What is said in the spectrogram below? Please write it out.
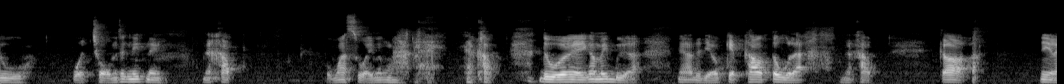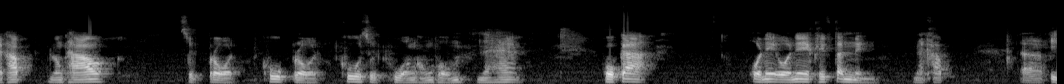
ดูปวดโฉมสักนิดนึงนะครับ ผมว่าสวยมากๆเลยนะครับ ดูยังไงก็ไม่เบื่อนะครับแต่เดี๋ยวเก็บเข้าตู้แล้วนะครับ ก็นี่แหละครับรองเท้าสุดโปรด คู่โปรด คู่สุดหวงของผมนะฮะโฮกาโอเนโอเน่คลิฟตันหนึ่ง นะครับเอ่อปี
